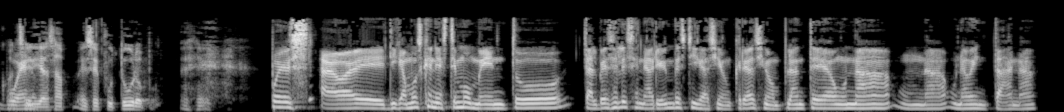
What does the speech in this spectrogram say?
¿Cuál sería ese futuro? Pues eh, digamos que en este momento tal vez el escenario de investigación-creación plantea una, una, una ventana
